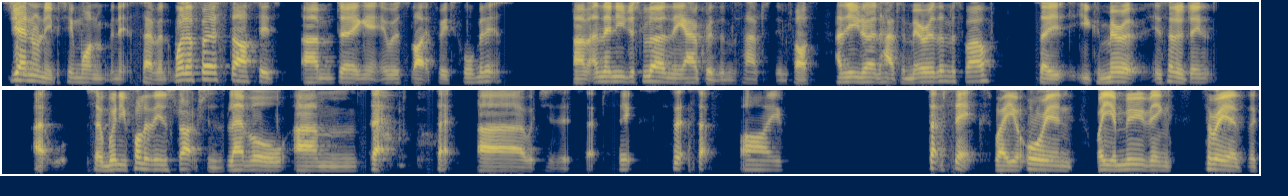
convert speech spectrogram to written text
generally between one minute seven. When I first started um, doing it, it was like three to four minutes. Um, and then you just learn the algorithms how to do them fast. And then you learn how to mirror them as well. So you can mirror, instead of doing, uh, so when you follow the instructions, level, um, step, step, uh, which is it, step six, step, five, step six, where you're orient, where you're moving three of the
